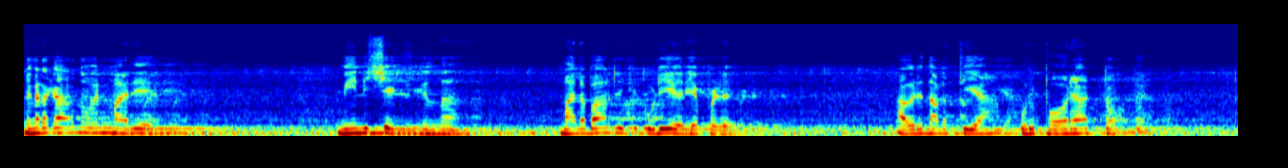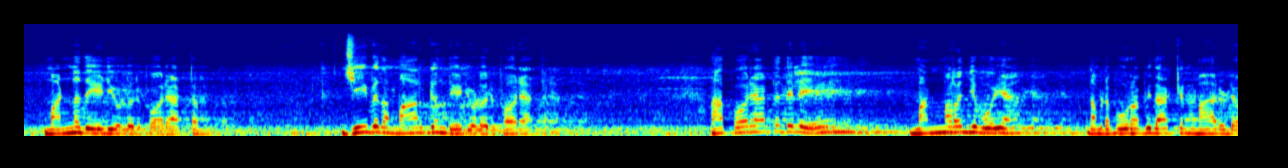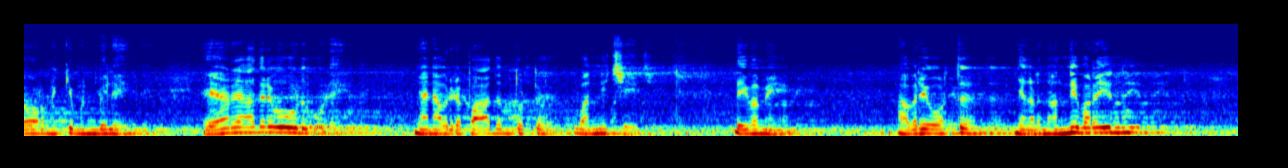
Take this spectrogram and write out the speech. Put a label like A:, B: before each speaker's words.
A: നിങ്ങളുടെ കാർന്നവന്മാരെ മീനിശ്ശയിൽ നിന്ന് മലബാറിലേക്ക് കുടിയേറിയപ്പോൾ അവർ നടത്തിയ ഒരു പോരാട്ടമുണ്ട്. മണ്ണ് തേടിയുള്ള ഒരു പോരാട്ടം ജീവിത മാർഗം തേടിയുള്ള ഒരു പോരാട്ടം. ആ പോരാട്ടത്തിൽ മൺമറഞ്ഞു പോയ നമ്മുടെ പൂർവപിതാക്കന്മാരുടെ ഓർമ്മയ്ക്ക് മുൻപിൽ ഏറെ ആദരവോടുകൂടെ ഞാൻ അവരുടെ പാദം തൊട്ട് വന്നിച്ച് ദൈവമേ അവരെ ഓർത്ത് ഞങ്ങൾ നന്ദി പറയുന്നു.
